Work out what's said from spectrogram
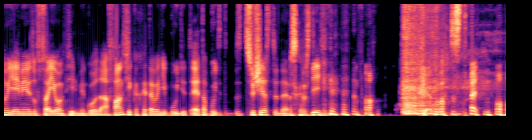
Ну, я имею в виду в твоем фильме года, а в фанфиках этого не будет. Это будет существенное расхождение, но в остальном...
